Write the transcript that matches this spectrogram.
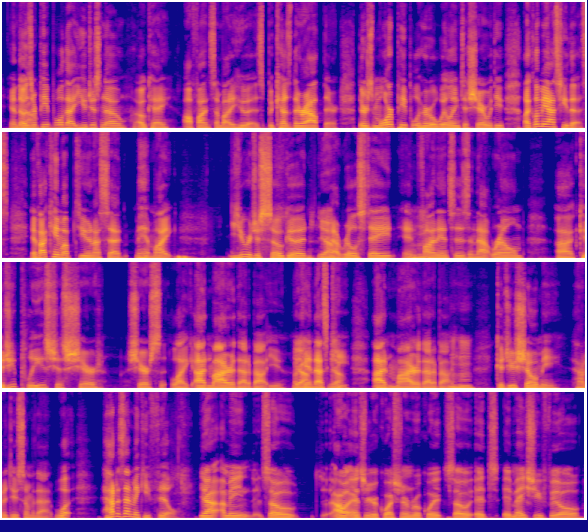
And those are people that you just know, okay, I'll find somebody who is because they're out there. There's more people who are willing to share with you. Like, let me ask you this. If I came up to you and I said, man, Mike, you were just so good yeah. at real estate and mm-hmm. finances in that realm. Uh, could you please just share share like I admire that about you. Okay, yeah. and that's key. Yeah. I mm-hmm. admire that about mm-hmm. you. Could you show me how to do some of that? What how does that make you feel? Yeah, I mean, so I'll answer your question real quick. So it's it makes you feel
